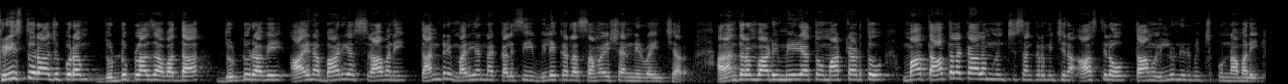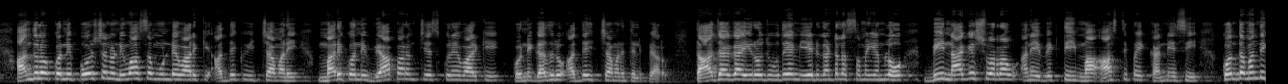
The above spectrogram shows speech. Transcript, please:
క్రీస్తురాజుపురం దుడ్డు ప్లాజా వద్ద దుడ్డు రవి ఆయన భార్య శ్రావణి తండ్రి మరియన్న కలిసి విలేకరుల సమావేశాన్ని నిర్వహించారు. అనంతరం వాడి మీడియాతో మాట్లాడుతూ మా తాతల కాలం నుంచి సంక్రమించిన ఆస్తిలో తాము ఇల్లు నిర్మించుకున్నామని అందులో కొన్ని పోర్షన్లు నివాసం ఉండే వారికి అద్దెకు ఇచ్చామని మరికొన్ని వ్యాపారం చేసుకునే వారికి కొన్ని గదులు అద్దె ఇచ్చామని తెలిపారు. తాజాగా ఈరోజు ఉదయం ఏడు గంటల సమయంలో బి. నాగేశ్వరరావు అనే వ్యక్తి మా ఆస్తిపై కన్నేసి కొంతమంది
